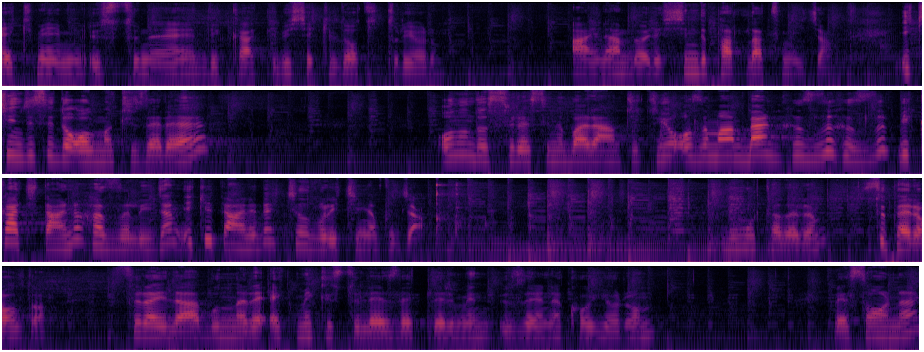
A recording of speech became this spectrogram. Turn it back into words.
ekmeğimin üstüne dikkatli bir şekilde oturtuyorum. Aynen böyle. Şimdi patlatmayacağım. İkincisi de olmak üzere. Onun da süresini Baran tutuyor. O zaman ben hızlı hızlı birkaç tane hazırlayacağım. İki tane de çılbır için yapacağım. Yumurtalarım süper oldu. Sırayla bunları ekmek üstü lezzetlerimin üzerine koyuyorum. Ve sonra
